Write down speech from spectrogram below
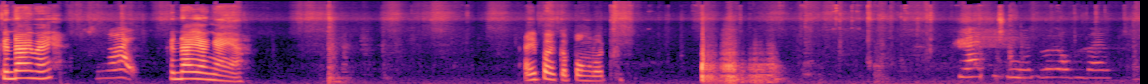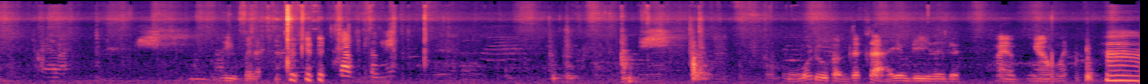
ขึ้นได้ไหมกินได้ขึ้นได้ยังไงอะ ไอ้เปิดกระโปรงรถ ยายชูลมแรงลืมไปแล้วจับตรงนี้โอ้โหดูผมรักษายังดีเลยเด็กแหมเงาไหมอืม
